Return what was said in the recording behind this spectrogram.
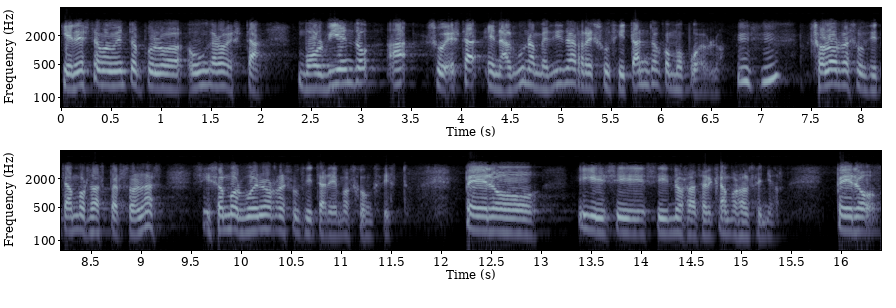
Y en este momento el pueblo húngaro está volviendo a, su, está en alguna medida resucitando como pueblo. Solo resucitamos las personas, si somos buenos resucitaremos con Cristo. Pero, y si, si nos acercamos al Señor. Pero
